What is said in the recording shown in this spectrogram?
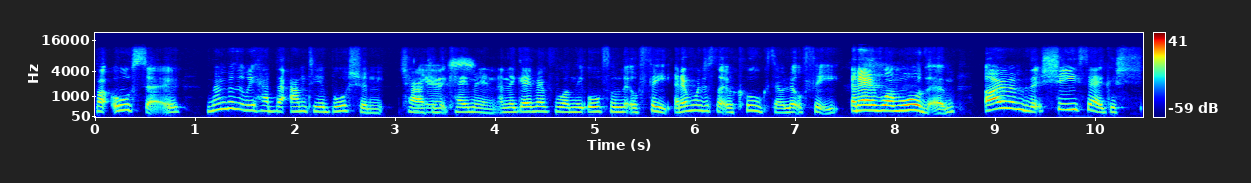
but also remember that we had the anti-abortion charity that came in and they gave everyone the awful little feet and everyone just thought they were cool because they were little feet and everyone wore them I remember that she said because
